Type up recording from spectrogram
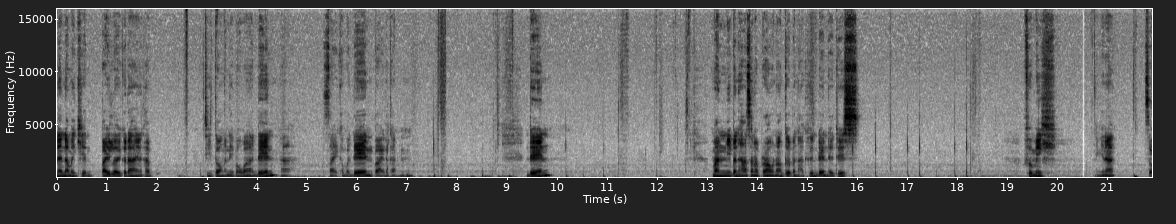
แนะนำให้เขียนไปเลยก็ได้นะครับ ที่ต้องอันนี้เพราะว่า den อ่าใส่คำว่า den ไปแล้วกันอือฮึ den มันมีปัญหาสำหรับเราเนาะเกิดปัญหาขึ้น den it is für mich อย่างนี้นะ so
